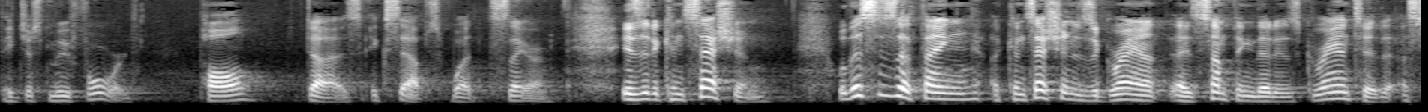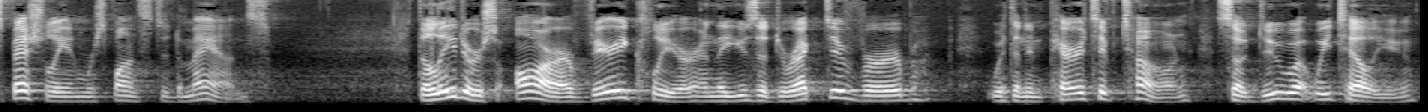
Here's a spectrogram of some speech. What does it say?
They just move forward. Paul does, accepts what's there. Is it a concession? Well, this is a thing, a concession is a grant, is something that is granted, especially in response to demands. The leaders are very clear and they use a directive verb with an imperative tone, so do what we tell you.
